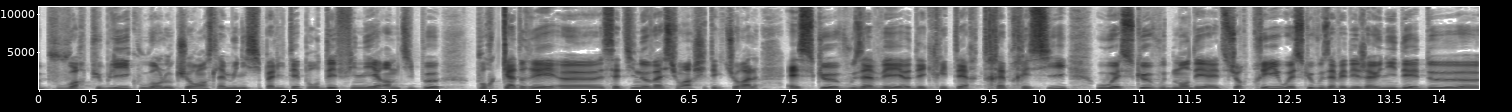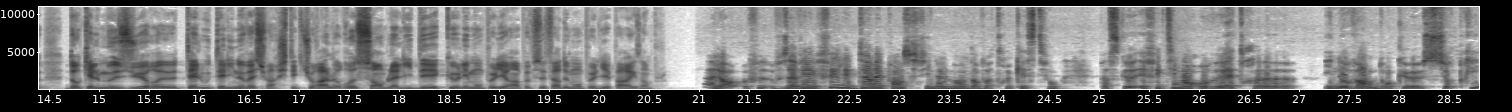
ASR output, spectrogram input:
pouvoir public, ou en l'occurrence la municipalité, pour définir un petit peu, pour cadrer cette innovation architecturale. Est-ce que vous avez des critères très précis, ou est-ce que vous demandez à être surpris, ou est-ce que vous avez déjà une idée de dans quelle mesure euh, telle ou telle innovation architecturale ressemble à l'idée que les Montpelliérains peuvent se faire de Montpellier, par exemple? Alors, vous avez fait les deux réponses finalement dans votre question, parce qu'effectivement, on veut être euh, innovant, donc euh, surpris,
